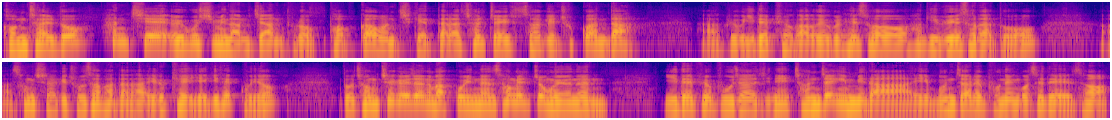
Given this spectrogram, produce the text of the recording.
검찰도 한치의 의구심이 남지 않도록 법과 원칙에 따라 철저히 수사하길 촉구한다. 아, 그리고 이 대표가 의혹을 해소하기 위해서라도 아, 성실하게 조사받아라 이렇게 얘기를 했고요. 또 정책위원장을 맡고 있는 성일종 의원은 이 대표 보좌진이 전쟁입니다. 이 문자를 보낸 것에 대해서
